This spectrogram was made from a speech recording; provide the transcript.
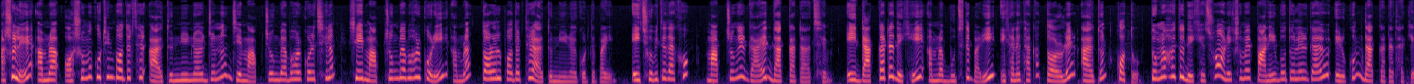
আসলে আমরা অসম কঠিন পদার্থের আয়তন নির্ণয়ের জন্য যে মাপচং ব্যবহার করেছিলাম, সেই মাপচং ব্যবহার করেই আমরা তরল পদার্থের আয়তন নির্ণয় করতে পারি। এই ছবিতে দেখো, মাপচঙের গায়ে দাগ কাটা আছে। এই দাগ কাটা দেখেই আমরা বুঝতে পারি এখানে থাকা তরলের আয়তন কত। তোমরা হয়তো দেখেছ, অনেক সময় পানির বোতলের গায়েও এরকম দাগ কাটা থাকে।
